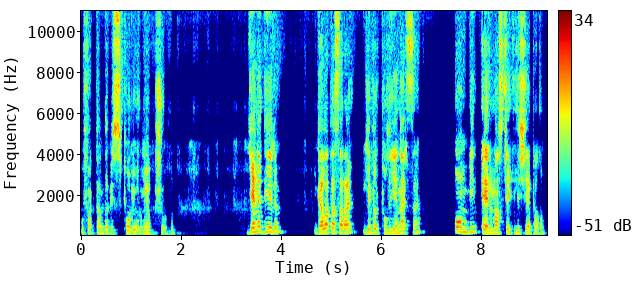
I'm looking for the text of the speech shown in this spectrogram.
Ufaktan da bir spor yorumu yapmış olduk. Gene diyelim Galatasaray Liverpool'u yenerse 10.000 elmas çekilişi yapalım.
